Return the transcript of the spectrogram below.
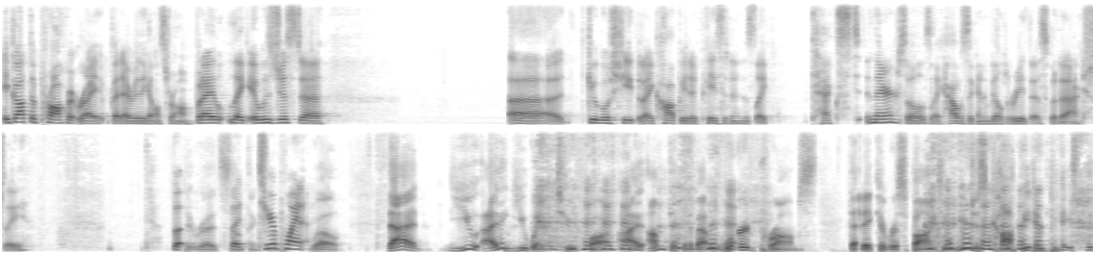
It got the profit right, but everything else wrong. But I like it was just a, a Google sheet that I copied and pasted in as like text in there. So I was like, how was it going to be able to read this? But it actually, but it read but something. to your point, well, that you, I think you went too far. I, I'm thinking about word prompts. That it could respond to. You just copied and pasted.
